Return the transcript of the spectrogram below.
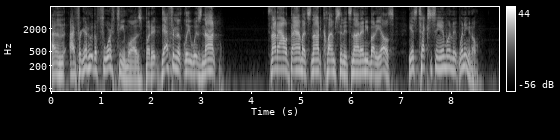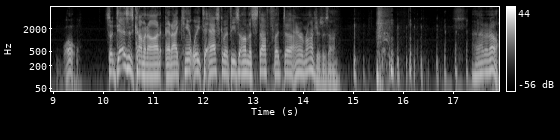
and I forget who the fourth team was, but it definitely was not. It's not Alabama. It's not Clemson. It's not anybody else. Yes, Texas A&M win- winning it all. Whoa. So Dez is coming on, and I can't wait to ask him if he's on the stuff that uh, Aaron Rodgers was on. I don't know.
